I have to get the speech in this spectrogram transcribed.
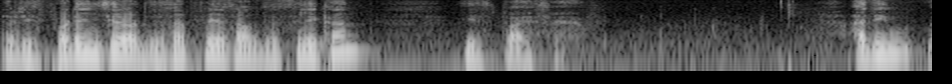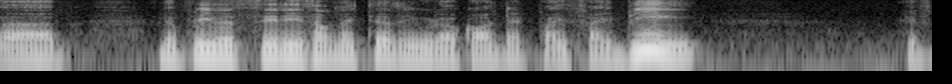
that is potential at the surface of the silicon is pi phi. I think uh, the previous series of lectures you would have called that pi phi b if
